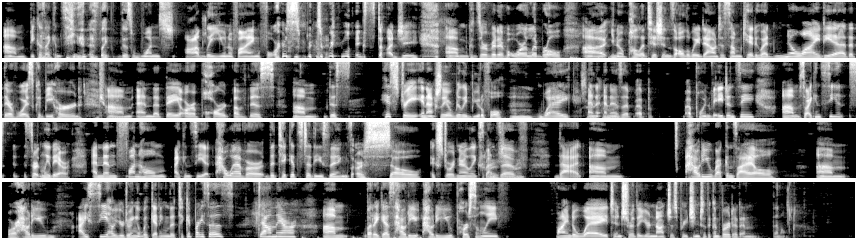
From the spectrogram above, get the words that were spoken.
um, because I can see it as like this one oddly unifying force between like stodgy um, conservative or liberal, uh, you know, politicians, all the way down to some kid who had no idea that their voice could be heard, um, and that they are a part of this um, this history in actually a really beautiful way, and and as a, a a point of agency. Um, so I can see it s- certainly there. And then Fun Home, I can see it. However, the tickets to these things are so extraordinarily expensive that um, how do you reconcile um, or how do you I see how you're doing it with getting the ticket prices down there. Um, but I guess how do you how do you personally find a way to ensure that you're not just preaching to the converted and then I'll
